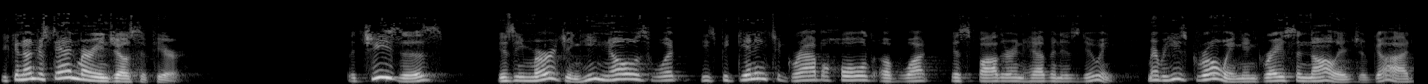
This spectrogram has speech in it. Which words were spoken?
You can understand Mary and Joseph here. But Jesus is emerging. He knows what, he's beginning to grab a hold of what his Father in heaven is doing. Remember, he's growing in grace and knowledge of God.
